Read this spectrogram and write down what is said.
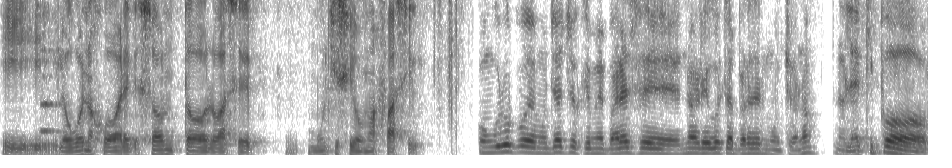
y los buenos jugadores que son, todo lo hace muchísimo más fácil un grupo de muchachos que me parece no les gusta perder mucho, ¿no? El equipo,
